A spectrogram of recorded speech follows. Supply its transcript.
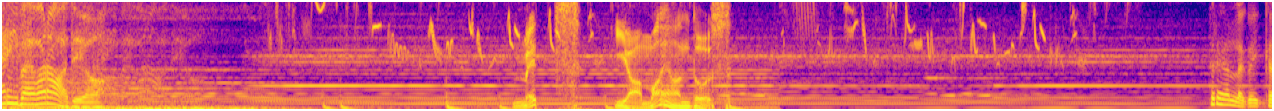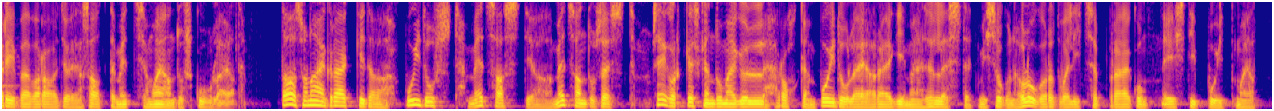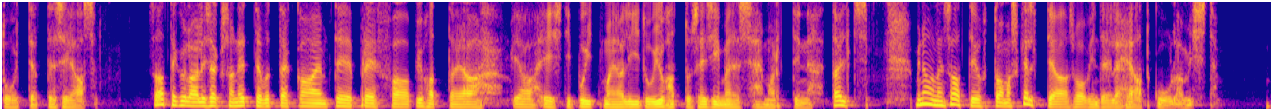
Äripäevaraadio. mets ja majandus. tere jälle kõik Äripäeva raadio ja saate Mets ja majandus kuulajad. taas on aeg rääkida puidust, metsast ja metsandusest, seekord keskendume küll rohkem puidule ja räägime sellest, et missugune olukord valitseb praegu Eesti puitmajatootjate seas saatekülaliseks on ettevõtte KMT Prefab juhataja ja Eesti Puitmaja Liidu juhatuse esimees Martin Talts. mina olen saatejuht Toomas Kelt ja soovin teile head kuulamist.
